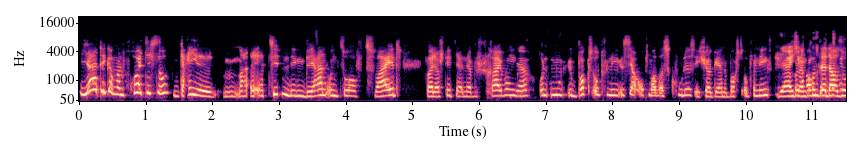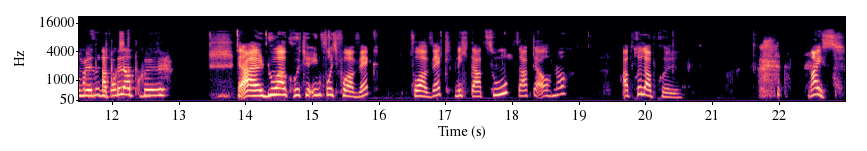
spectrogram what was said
Ja, Digga, man freut sich so. Geil. Ma- Er zieht einen legendären und so auf zweit. weil da steht ja in der Beschreibung. Ja. Und ein Box-Opening ist ja auch mal was Cooles. Ich höre gerne Box-Openings. Ja, Und dann kommt er da so mit April, April. Ja, nur mal kurze Infos vorweg. Vorweg, nicht dazu, sagt er auch noch. April, April. Nice.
